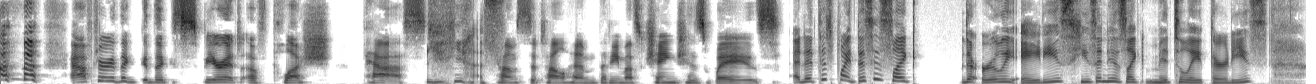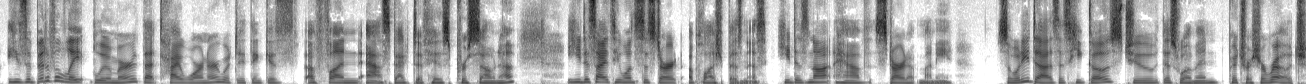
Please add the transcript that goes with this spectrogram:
After the the spirit of plush pass yes. comes to tell him that he must change his ways. And at this point, this is like the early 80s. He's in his like mid to late 30s. He's a bit of a late bloomer, that Ty Warner, which I think is a fun aspect of his persona. He decides he wants to start a plush business. He does not have startup money. So what he does is he goes to this woman, Patricia Roche.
